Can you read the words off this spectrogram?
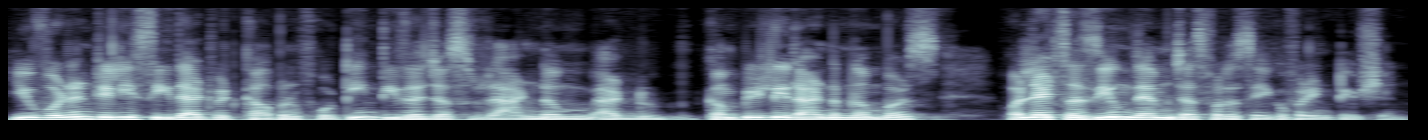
You wouldn't really see that with carbon 14. These are just random and completely random numbers. But let's assume them just for the sake of our intuition.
